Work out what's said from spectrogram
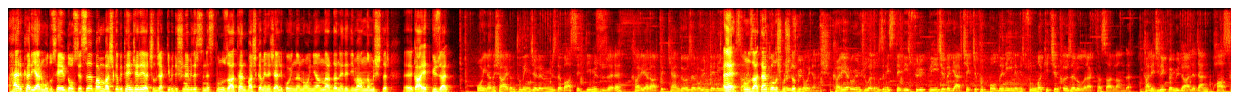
her kariyer modu save dosyası bambaşka bir pencereye açılacak gibi düşünebilirsiniz. Bunu zaten başka menajerlik oyunlarını oynayanlar da ne dediğimi anlamıştır. E, gayet güzel. Oynanış ayrıntılı incelememizde bahsettiğimiz üzere kariyer artık kendi özel oyun deneyimine Evet, sahip bunu zaten olacak. konuşmuştuk. Özgün oynanış, Kariyer oyuncularımızın istediği sürükleyici ve gerçekçi futbol deneyimini sunmak için özel olarak tasarlandı. Kalecilik ve müdahaleden pas,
